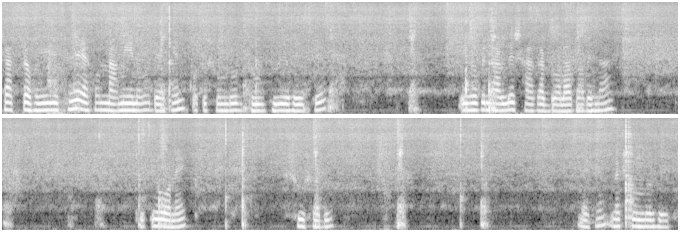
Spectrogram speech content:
শাকটা হয়ে গেছে। এখন নামিয়ে নেব। দেখেন কত সুন্দর ঝুরঝুরে হয়েছে। এভাবে নাড়লে শাক আর দলা পাবে না। খেতেও অনেক সুস্বাদু। দেখেন অনেক সুন্দর হয়েছে।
